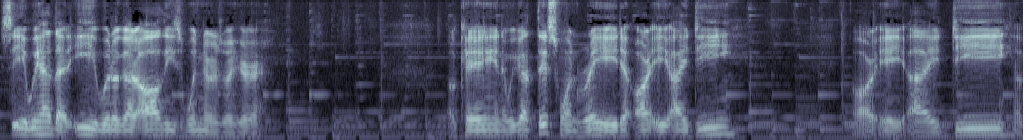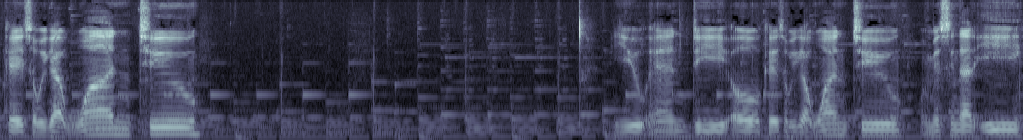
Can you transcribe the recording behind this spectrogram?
See, we had that E. We'd have got all these winners right here. Okay, and we got this one, raid, R-A-I-D. R-A-I-D. Okay, so we got one, two, U-N-D-O. Okay, so we got one, two. We're missing that E.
